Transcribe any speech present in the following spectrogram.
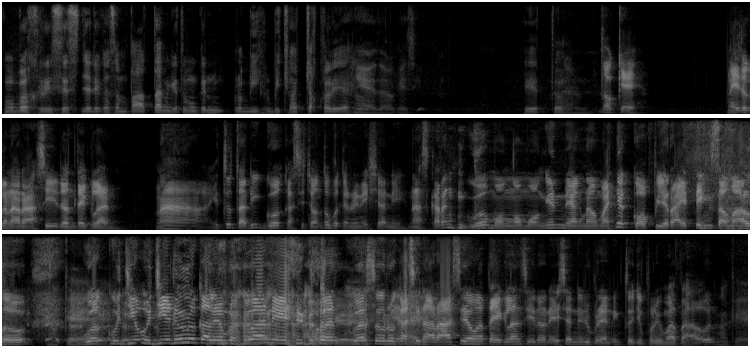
ngubah krisis jadi kesempatan gitu mungkin lebih lebih cocok kali ya Iya itu oke sih gitu. Oke. Nah itu kan narasi dan tagline. Nah itu tadi gue kasih contoh buat Indonesia nih. Nah sekarang gue mau ngomongin yang namanya copywriting sama lo. Oke. Gue uji-uji dulu kalian berdua nih. Gue gua suruh Iya, kasih iya. narasi sama tagline si Indonesia nih di branding 75 tahun. oke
